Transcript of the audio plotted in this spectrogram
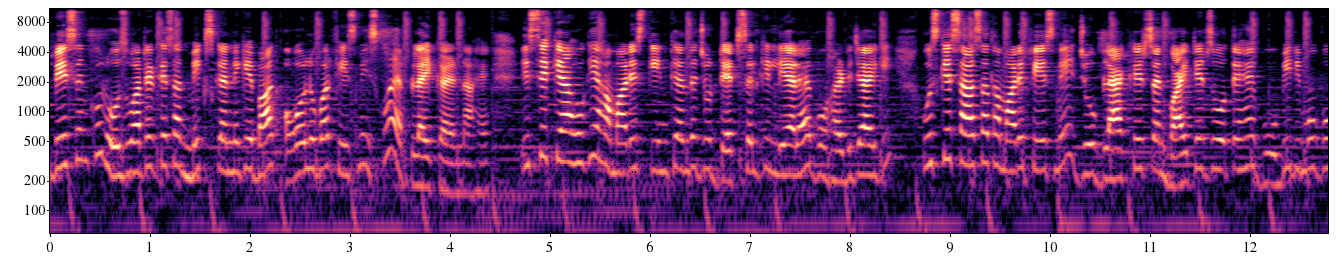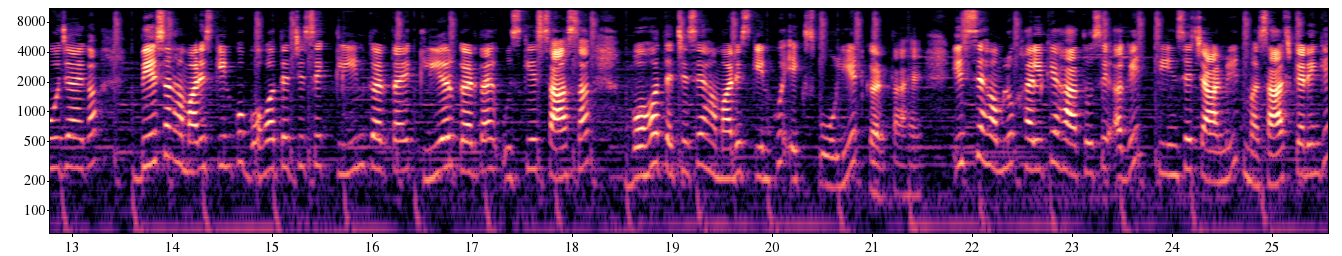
बेसन को रोज वाटर के साथ मिक्स करने के बाद ऑल ओवर फेस में इसको अप्लाई करना है। इससे क्या होगी? हमारे स्किन के अंदर जो डेड सेल की लेयर है, वो हट जाएगी। उसके साथ साथ हमारे फेस में जो ब्लैक हेड्स एंड व्हाइट हेड्स होते हैं, वो भी रिमूव हो जाएगा। बेसन हमारे स्किन को बहुत अच्छे से क्लीन करता है क्लियर करता है। उसके साथ साथ बहुत अच्छे से हमारे स्किन को एक्सपोलिएट करता है। इससे हम लोग हल्के हाथों से अगेन तीन से चार मिनट मसाज करेंगे,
